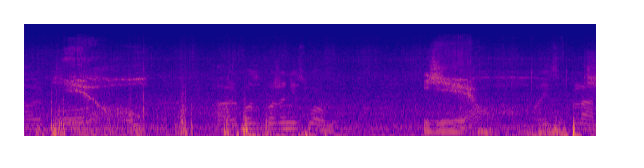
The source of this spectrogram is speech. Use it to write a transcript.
Albo... Jo. Albo zwożenie słomy. Jo. To jest w planach.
